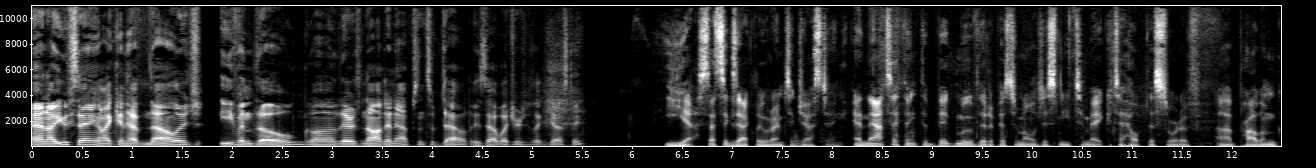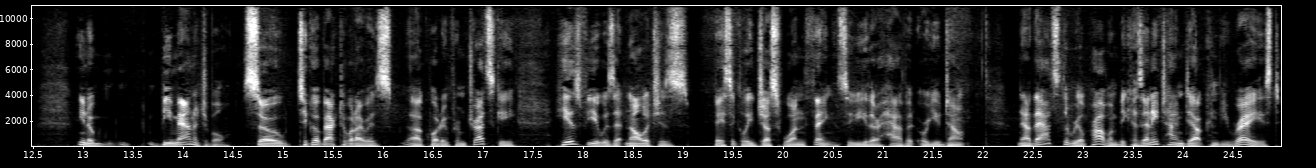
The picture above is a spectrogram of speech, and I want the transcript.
And are you saying I can have knowledge even though uh, there's not an absence of doubt? Is that what you're suggesting? Yes, that's exactly what I'm suggesting, and that's I think the big move that epistemologists need to make to help this sort of uh, problem, you know, be manageable. So to go back to what I was uh, quoting from Dretske, his view is that knowledge is basically just one thing. So you either have it or you don't. Now that's the real problem because anytime doubt can be raised,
